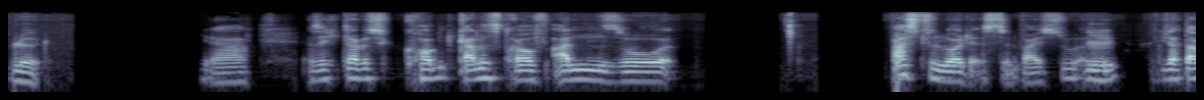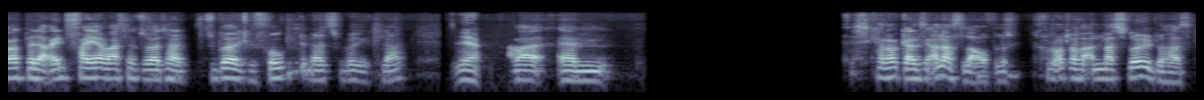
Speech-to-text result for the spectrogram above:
blöd. Ja, also ich glaube, es kommt ganz drauf an, so was für Leute es sind, weißt du? Also, Mhm. wie gesagt, damals bei der einen Feier war es halt so, hat halt super gefunkt und hat super geklappt. Ja. Aber ähm, es kann auch ganz anders laufen. Es kommt auch darauf an, was für Leute du hast.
